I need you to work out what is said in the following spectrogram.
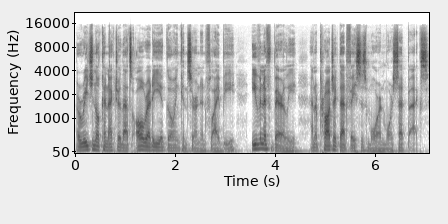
a regional connector that's already a going concern in Flybe, even if barely, and a project that faces more and more setbacks.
